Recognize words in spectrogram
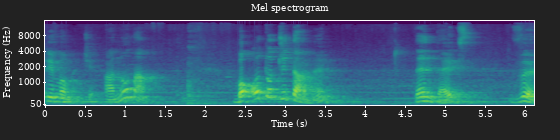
tym momencie. Ano ma. Bo oto czytamy ten tekst w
